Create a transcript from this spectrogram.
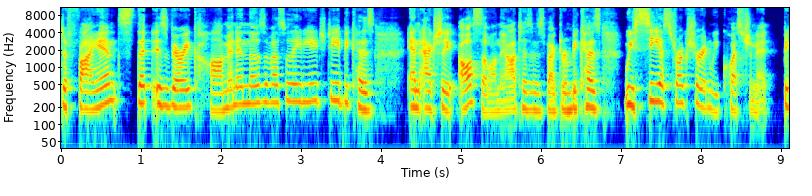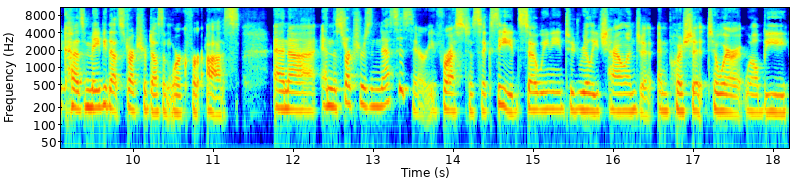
defiance that is very common in those of us with ADHD because and actually also on the autism spectrum because we see a structure and we question it because maybe that structure doesn't work for us. And uh, and the structure is necessary for us to succeed. So we need to really challenge it and push it to where it will be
